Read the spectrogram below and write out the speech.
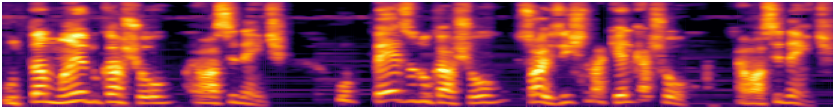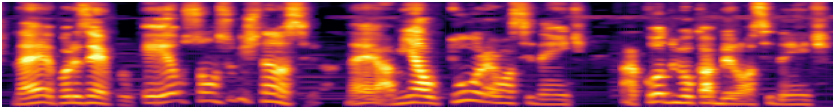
O tamanho do cachorro é um acidente. O peso do cachorro só existe naquele cachorro é um acidente, né? Por exemplo, eu sou uma substância, né? A minha altura é um acidente, a cor do meu cabelo é um acidente,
